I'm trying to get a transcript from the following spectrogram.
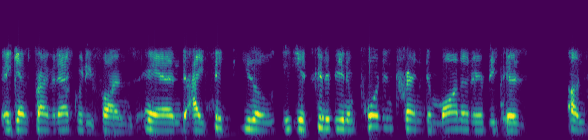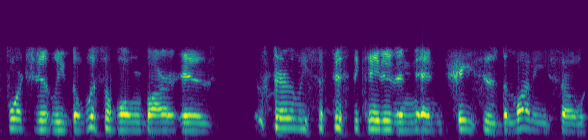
against private equity funds. And I think, you know, it's going to be an important trend to monitor because Unfortunately, the whistleblower bar is fairly sophisticated and, and chases the money. So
